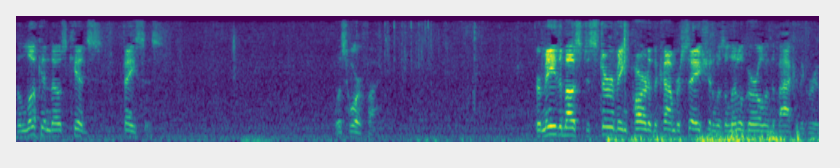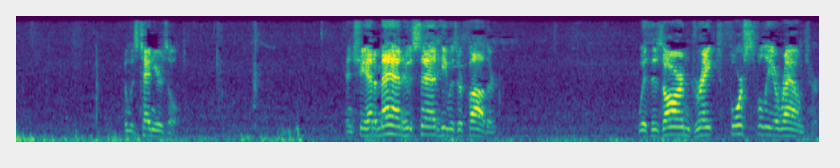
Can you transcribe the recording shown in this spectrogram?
The look in those kids' faces was horrifying. For me, the most disturbing part of the conversation was a little girl in the back of the group who was 10 years old. And she had a man who said he was her father with his arm draped forcefully around her.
